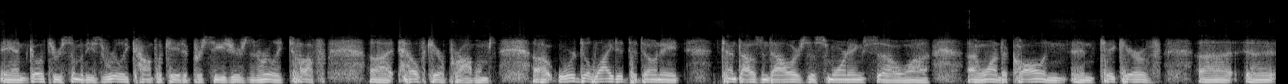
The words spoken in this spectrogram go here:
and go through some of these really complicated procedures and really tough uh, healthcare problems. Uh, we're delighted to donate ten thousand dollars this morning, so uh, I wanted to call and, and take care of uh, uh,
